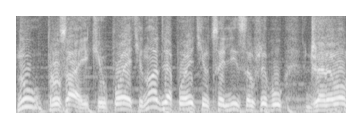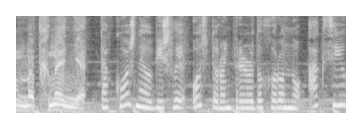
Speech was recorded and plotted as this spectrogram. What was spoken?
ну, прозаїків, поетів. Ну а для поетів це ліс завжди був джерелом натхнення. Також не обійшли осторонь природоохоронну акцію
